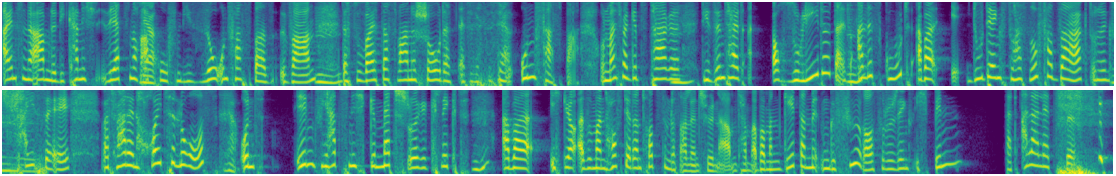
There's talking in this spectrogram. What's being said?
einzelne Abende, die kann ich jetzt noch Mhm. Ja. Mhm. abrufen, die so unfassbar waren, dass du weißt, das war eine Show, das, also das ist ja unfassbar. Und manchmal gibt's Tage, Mhm. die sind halt auch solide, da ist alles gut, aber äh, du denkst, du hast so versagt und du denkst, scheiße, ey, was war denn heute los? Mhm. Ja. Und irgendwie hat's nicht gematcht oder geklickt. Mhm. Aber ich glaube, also man hofft ja dann trotzdem, dass alle einen schönen Abend haben. Aber man geht dann mit einem Gefühl raus, wo du denkst, ich bin das allerletzte.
